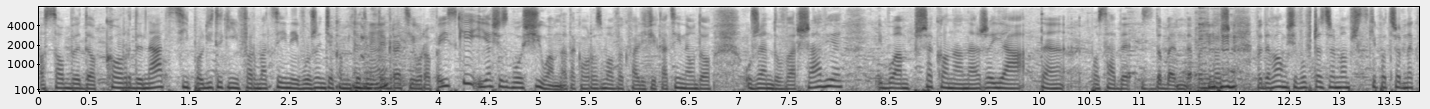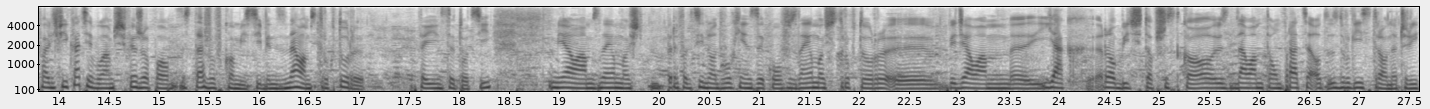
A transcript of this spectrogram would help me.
osoby do koordynacji polityki informacyjnej w Urzędzie Komitetu Integracji Europejskiej i ja się zgłosiłam na taką rozmowę kwalifikacyjną do urzędu w Warszawie i byłam przekonana, że ja tę posadę zdobędę, ponieważ wydawało mi się wówczas, że mam wszystkie potrzebne kwalifikacje. Byłam świeżo po stażu w komisji, więc znałam struktury tej instytucji. Miałam znajomość perfekcyjną dwóch języków, znajomość struktur, y, wiedziałam y, jak robić to wszystko, znałam tą pracę od, z drugiej strony, czyli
